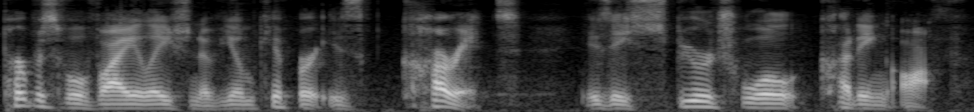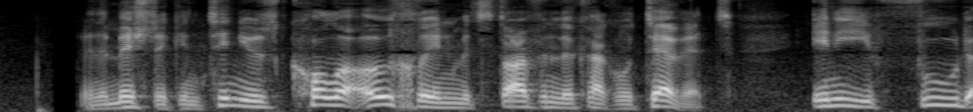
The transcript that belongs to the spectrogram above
purposeful violation of Yom Kippur is karet, is a spiritual cutting off. And the Mishnah continues, Kola ochlin mitzdarfin lekakotevet. Any food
